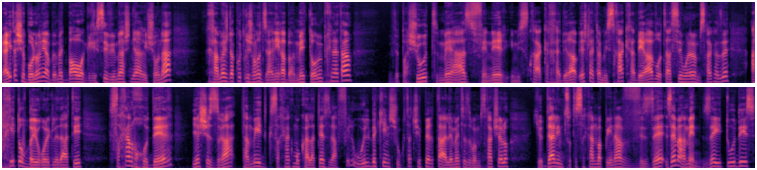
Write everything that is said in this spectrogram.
ראית שבולוניה באמת באו אגרסיבי מהשנייה הראשונה, חמש דקות ראשונות זה היה נראה באמת טוב מבחינתם, ופשוט מאז פנר עם משחק החדרה, יש לה את המשחק חדרה ורוצה שימו לב למשחק הזה, הכי טוב ביורוליג לדעתי, שחקן חודר, יש עזרה, תמיד שחקן כמו קלטס, ואפילו ווילבקין, שהוא קצת שיפר את האלמנט הזה במשחק שלו, יודע למצוא את השחקן בפינה, וזה זה מאמן, זה איטודיס,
